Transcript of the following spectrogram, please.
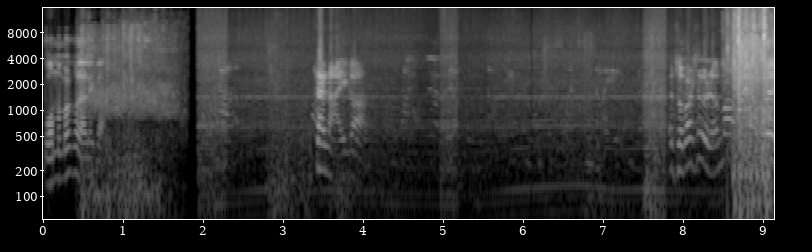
我们门口来了一个，在哪一个？那左边是个人吗？对。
